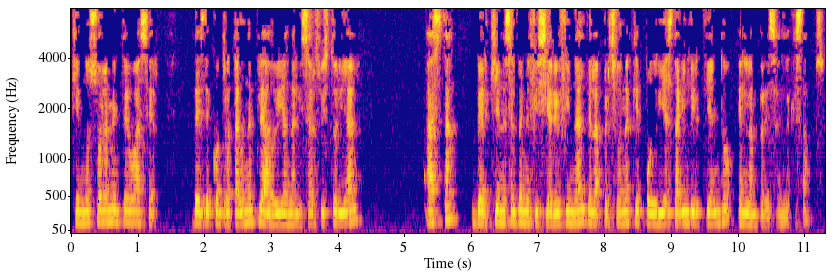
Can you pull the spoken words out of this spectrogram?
que no solamente va a ser desde contratar un empleado y analizar su historial hasta ver quién es el beneficiario final de la persona que podría estar invirtiendo en la empresa en la que estamos.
